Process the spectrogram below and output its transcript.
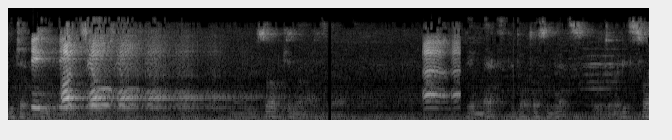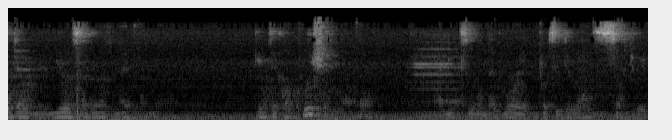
which I did. The audio. So came out. Uh, Uh, they met, the doctors met, the orthopedic surgeon and the neurosurgeons met and uh, came to a conclusion that uh, I need to undergo a procedural surgery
